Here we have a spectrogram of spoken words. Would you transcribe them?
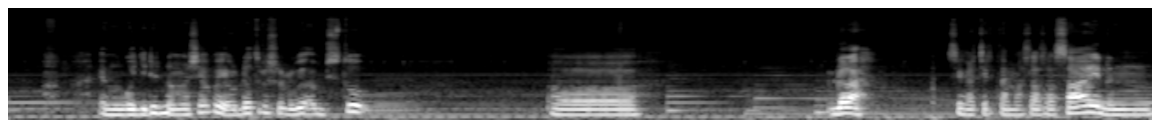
Emang gue jadian sama siapa? Ya udah terus udah abis itu uh, udahlah singkat cerita masalah selesai dan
